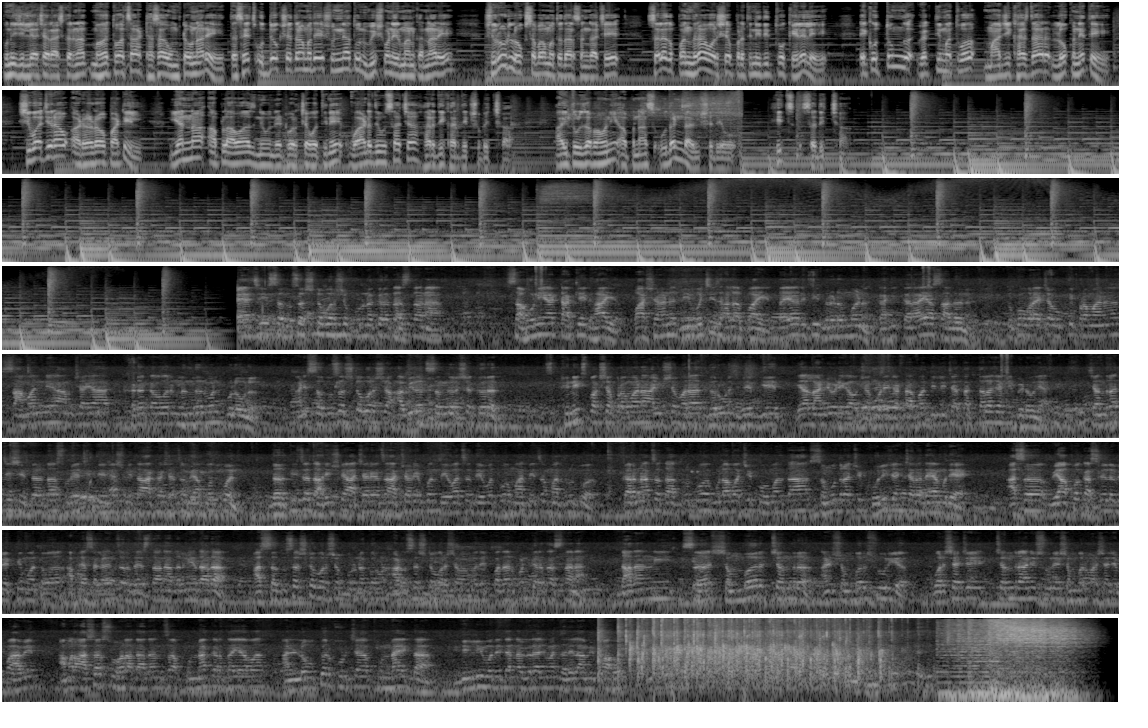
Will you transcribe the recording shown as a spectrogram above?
पुणे जिल्ह्याच्या राजकारणात महत्त्वाचा ठसा उमटवणारे तसेच उद्योग क्षेत्रामध्ये शून्यातून विश्व निर्माण करणारे शिरूर लोकसभा मतदारसंघाचे सलग पंधरा वर्ष प्रतिनिधित्व केलेले एक उत्तुंग व्यक्तिमत्व माजी खासदार लोकनेते शिवाजीराव आढळराव पाटील यांना आपला आवाज न्यूज नेटवर्कच्या वतीने वाढदिवसाच्या हार्दिक हार्दिक शुभेच्छा. आई तुळजाभवानी आपणास उदंड आयुष्य देवो. हीच सदिच्छा. वयाची सदुसष्ट वर्ष पूर्ण करत असताना साहुनिया टाके घाय पाषाण देवची झाला पाय तयारीती दृढ मन काही कराया साधन. तुकोबराच्या उक्तीप्रमाणे सामान्य आमच्या या खडकावर नंदनवन फुलवलं आणि सदुसष्ट वर्ष अविरत संघर्ष करत फिनिक्स पक्षाप्रमाणे आयुष्यभरात गरुड झेप घेत या लांडेवाडी गावच्या घोड्याच्या टापा दिल्लीच्या तख्ताला ज्यांनी भिडवल्या चंद्राची शीतळता सूर्याची तेजस्विता आकाशाचं व्यापकपण धरतीचं धारिष्ट्य आचार्याचं आचार्य पण देवाचं देवत्व मातेचं मातृत्व कर्णाचं दातृत्व गुलाबाची कोमलता समुद्राची खोली ज्यांच्या हृदयामध्ये आहे. असं व्यापक असलेलं व्यक्तिमत्व आपल्या सगळ्यांचं हृदयस्थान आदरणीय दादा आज सदुसष्ट वर्ष पूर्ण करून अडुसष्ट वर्षामध्ये पदार्पण करत असताना दादांनी सहज शंभर चंद्र आणि शंभर सूर्य वर्षाचे चंद्र आणि सूर्य शंभर वर्षाचे पाहावेत आम्हाला असा सोहळा दादांचा पुन्हा करता यावा आणि लवकर पुढच्या पुन्हा एकदा दिल्लीमध्ये त्यांना विराजमान झालेला आम्ही पाहू.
